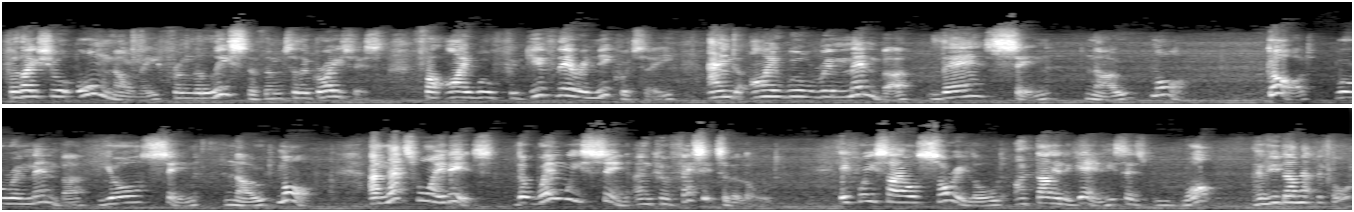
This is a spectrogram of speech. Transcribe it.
For they shall all know me, from the least of them to the greatest. For I will forgive their iniquity, and I will remember their sin no more. God will remember your sin no more. And that's why it is that when we sin and confess it to the Lord, if we say, Oh, sorry, Lord, I've done it again, he says, What? Have you done that before?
